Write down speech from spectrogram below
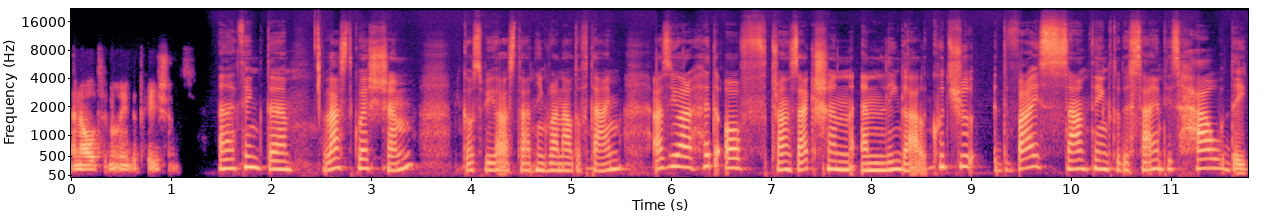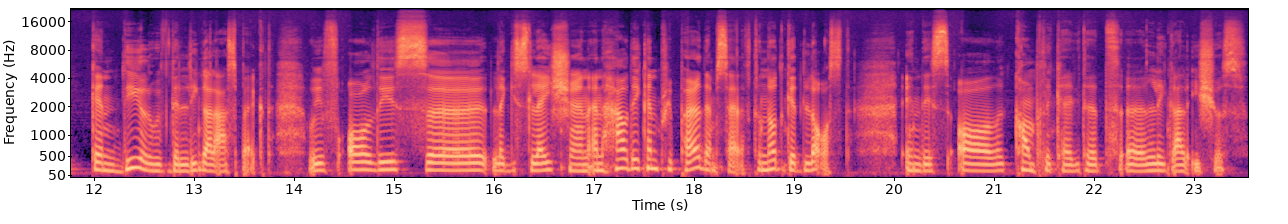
and ultimately the patients. And I think the last question, because we are starting run out of time, as you are head of transaction and legal, could you advise something to the scientists how they can deal with the legal aspect, with all this uh, legislation, and how they can prepare themselves to not get lost in this all complicated uh, legal issues?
